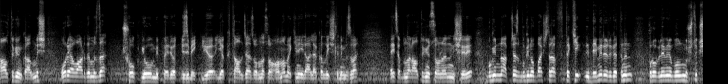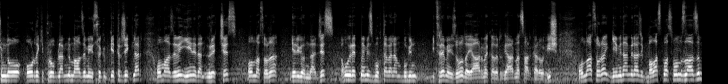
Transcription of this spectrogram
6 gün kalmış. Oraya vardığımızda çok yoğun bir periyot bizi bekliyor. Yakıt alacağız. Ondan sonra ana makine ile alakalı işlerimiz var. Neyse bunlar 6 gün sonranın işleri. Bugün ne yapacağız? Bugün o baş taraftaki demir ırgatının problemini bulmuştuk. Şimdi o oradaki problemli malzemeyi söküp getirecekler. O malzemeyi yeniden üreteceğiz. Ondan sonra geri göndereceğiz. O üretmemiz muhtemelen bugün bitiremeyiz onu da yarına kalır. Yarına sarkar o iş. Ondan sonra gemiden birazcık balast basmamız lazım.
